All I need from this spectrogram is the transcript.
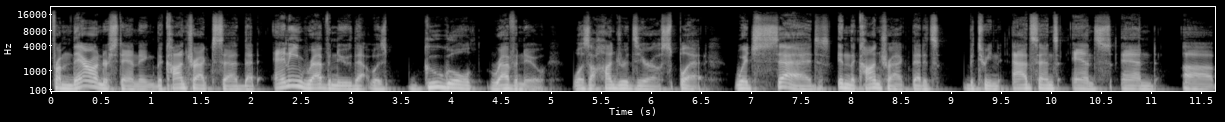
from their understanding, the contract said that any revenue that was Google revenue was a 100 0 split, which said in the contract that it's between AdSense and, and uh,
